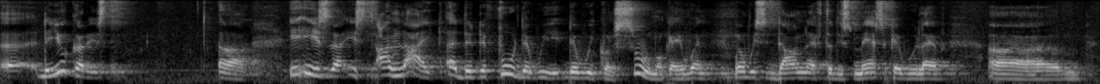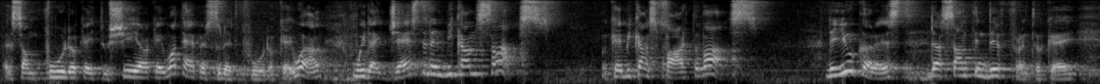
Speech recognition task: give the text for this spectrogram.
uh, the Eucharist uh, is, uh, is unlike uh, the, the food that we, that we consume. Okay, when, when we sit down after this mass, okay, we'll have uh, some food, okay, to share. Okay, what happens to that food? Okay, well, we digest it and becomes us. Okay, becomes part of us. The Eucharist does something different. Okay,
